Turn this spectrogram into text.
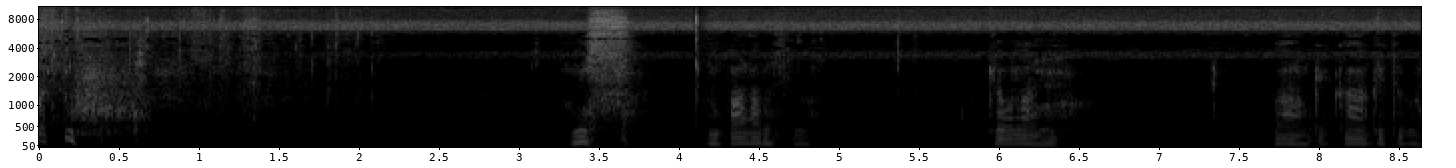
waduh. Miss empalan sih kucolan bangke kaget aku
